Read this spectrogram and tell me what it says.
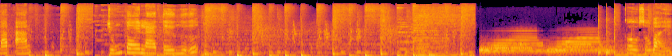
Đáp án Chúng tôi là từ ngữ Câu số 7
